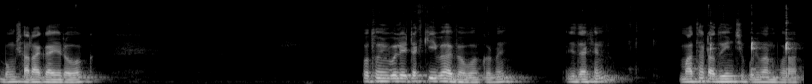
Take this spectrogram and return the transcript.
এবং সারা গায়ে রগ। প্রথমে বলি এটা কীভাবে ব্যবহার করবেন। এই যে দেখেন, মাথাটা দুই ইঞ্চি পরিমাণ ভরাট।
